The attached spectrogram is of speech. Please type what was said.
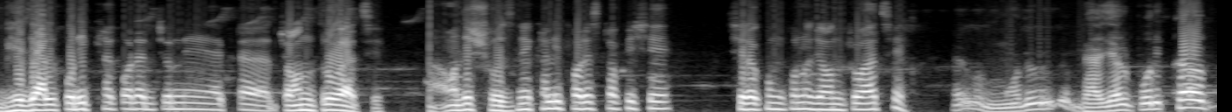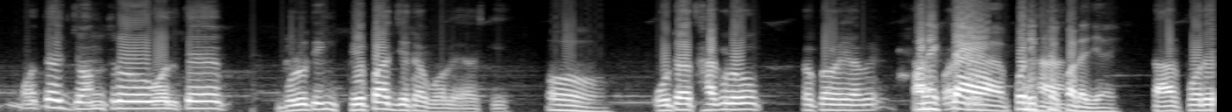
ভেজাল পরীক্ষা করার জন্য একটা যন্ত্র আছে। আমাদের সজনেখালি ফরেস্ট অফিসে সেরকম কোনো যন্ত্র আছে? মধু ভেজাল পরীক্ষা মতে যন্ত্র বলতে বুলেটিন পেপার যেটা বলে আর কি ও। ওটা থাকলেও তো করা যাবে। অনেকটা পরীক্ষা হ্যাঁ। করা যায়। তারপরে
